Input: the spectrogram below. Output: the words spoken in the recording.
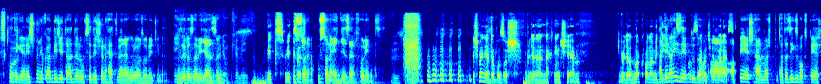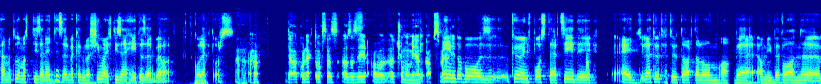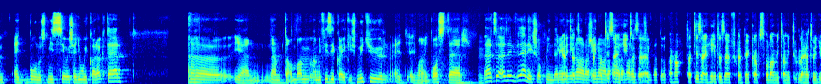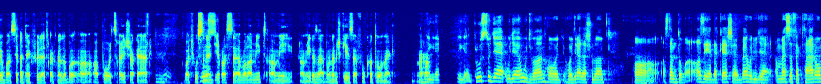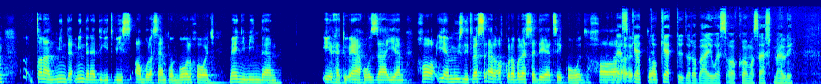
És hát akkor... Hát igen, és mondjuk a Digital Deluxe Edition 70 euró az origin Igen, Azért az a vigyázzunk. Nagyon kemény. Vicc, vicces. 20, 21 ezer forint. Hmm. és mennyi a dobozos? Ugyanennek nincs ilyen. Vagy adnak valamit Hát én a izét tudom, a, a PS3-as, tehát az Xbox PS3-at tudom, az 11 ezerbe kerül a sima, és 17 ezerbe a Collectors. Aha. Aha. De a Collectors az, az azért a, a csomó mindent kapsz mellé. doboz, könyv, poszter, CD, ha. egy letölthető tartalom, amiben, amiben van egy bónusz misszió és egy új karakter, uh, ilyen, nem tudom, van valami fizikai kis műtyűr, egy, egy valami poszter. Hmm. Hát ez elég sok minden. Igen, én, én arra, én arra, arra, arra Aha, tehát 17 ezer forintnél kapsz valamit, amit lehet, hogy jobban szeretnék föl lehet rakni a, a, a polcra is akár. Hmm. Vagy 21 ér veszel valamit, ami, ami igazából nem is kézzel fogható meg. Aha. Igen. Igen. Plusz ugye, ugye úgy van, hogy, hogy ráadásul a, a, azt nem tudom, az érdekes ebben, hogy ugye a Mass Effect 3 talán minden, minden eddig itt visz abból a szempontból, hogy mennyi minden érhető el hozzá ilyen, ha ilyen műzlit veszel, akkor abban lesz egy DLC kód. Ha, lesz kettő, kettő darab iOS alkalmazás mellé.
